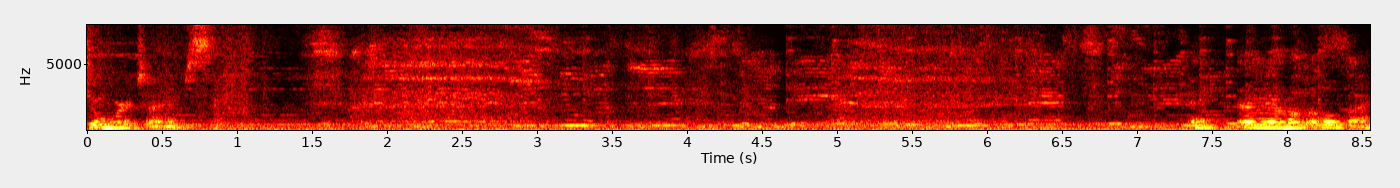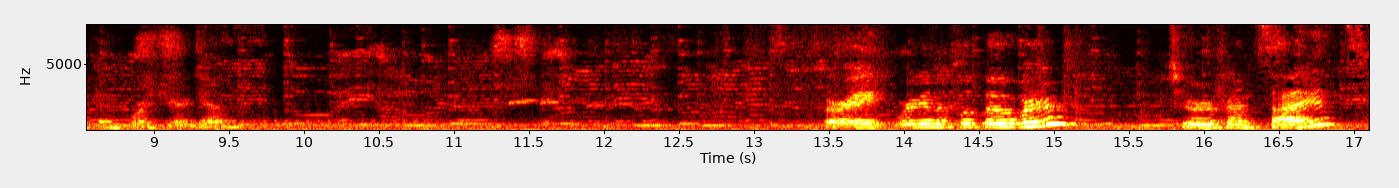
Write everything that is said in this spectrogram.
Two more times. Okay, and then a little back and forth here again. All right, we're gonna flip over to our front sides.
